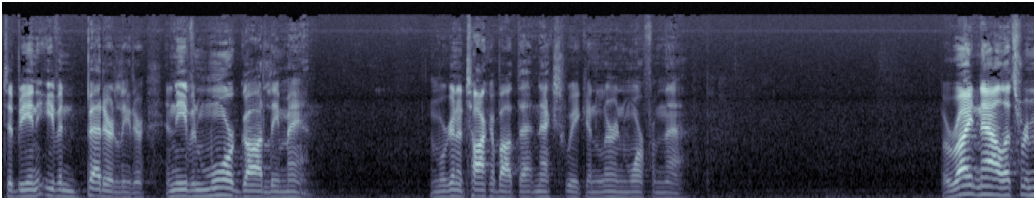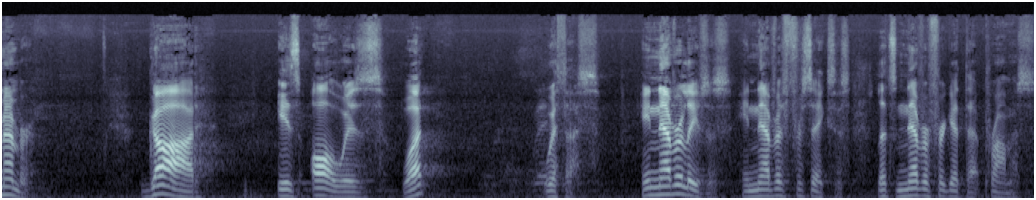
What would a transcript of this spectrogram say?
to be an even better leader, an even more godly man. And we're going to talk about that next week and learn more from that. But right now, let's remember God is always what? With us. He never leaves us, He never forsakes us. Let's never forget that promise.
